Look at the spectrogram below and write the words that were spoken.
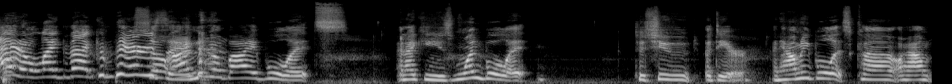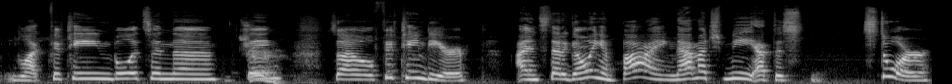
I don't like that comparison. So I can go buy bullets, and I can use one bullet to shoot a deer. And how many bullets come? Or how like fifteen bullets in the Sure. thing? So fifteen deer. I, instead of going and buying that much meat at this store,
